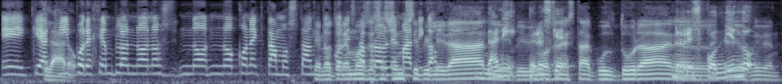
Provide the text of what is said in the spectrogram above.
eh, que aquí, Claro. por ejemplo, no nos no, no conectamos tanto que no con tenemos esta esa problemática. sensibilidad Dani, ni pero vivimos es que en esta cultura en el que respondiendo- ellos viven.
